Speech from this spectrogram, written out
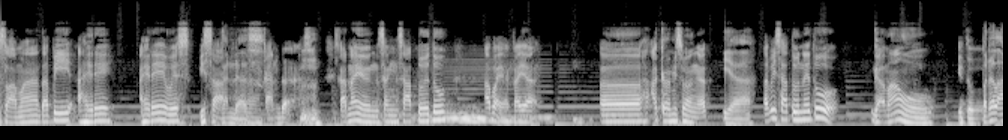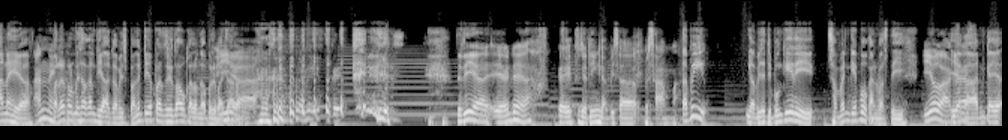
lama tapi akhirnya akhirnya wes bisa. Kandas. Nah, kandas. Mhm. karena yang yang satu itu apa ya kayak eh agamis banget. Iya. Tapi satunya itu nggak mau gitu. Padahal aneh ya. Aneh. Padahal kalau misalkan dia agamis banget dia pasti tahu kalau nggak boleh pacaran. Iya Itu kayak- jadi ya ya udah ya. Kayak itu jadi nggak bisa bersama. Tapi nggak bisa dipungkiri. Sampean kepo kan pasti? Iyalah Iya kan? Kayak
